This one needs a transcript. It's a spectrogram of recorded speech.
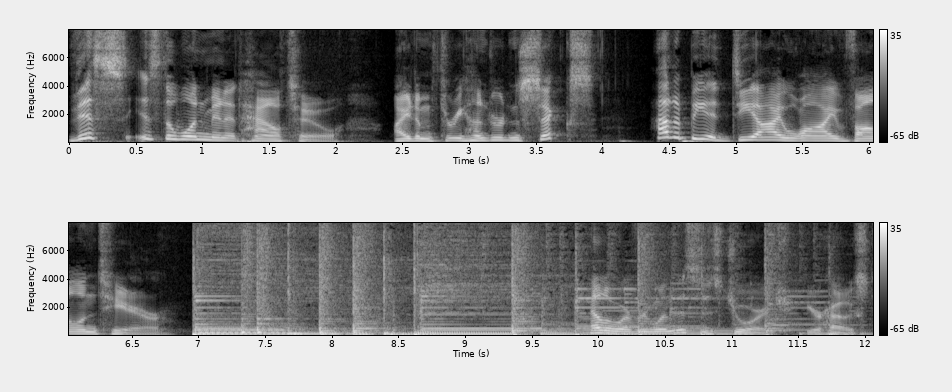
This is the one minute how to. Item 306 How to be a DIY volunteer. Hello, everyone. This is George, your host.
